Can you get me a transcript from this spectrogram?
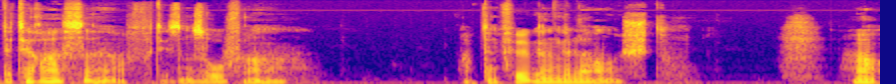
der Terrasse, auf diesem Sofa, hab den Vögeln gelauscht. Ja,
